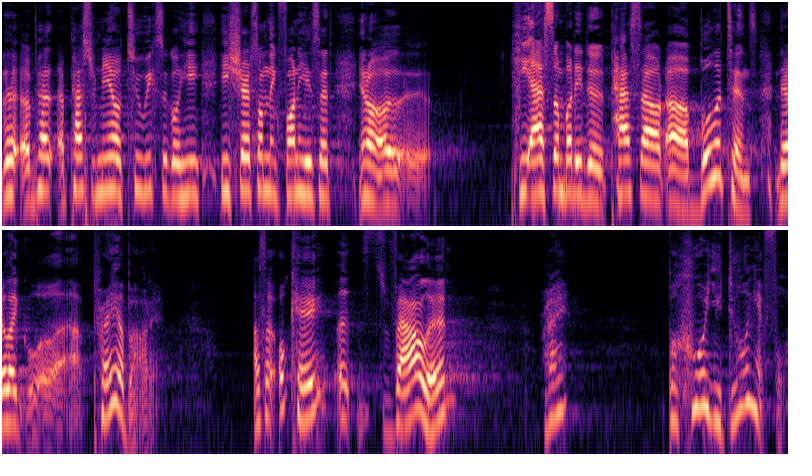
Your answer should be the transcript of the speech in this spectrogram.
the, uh, uh, Pastor Neil, two weeks ago, he, he shared something funny. He said, you know, uh, he asked somebody to pass out uh, bulletins. They're like, well, pray about it. I was like, okay, it's valid, right? But who are you doing it for?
